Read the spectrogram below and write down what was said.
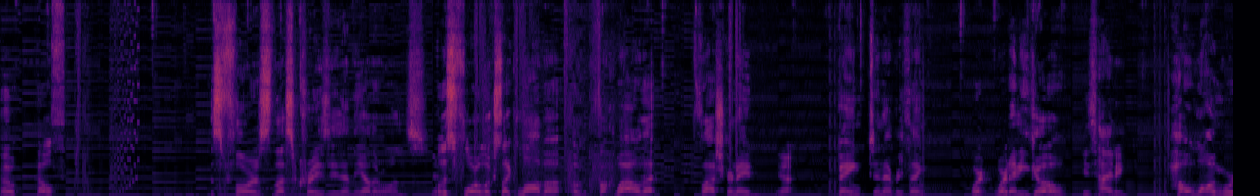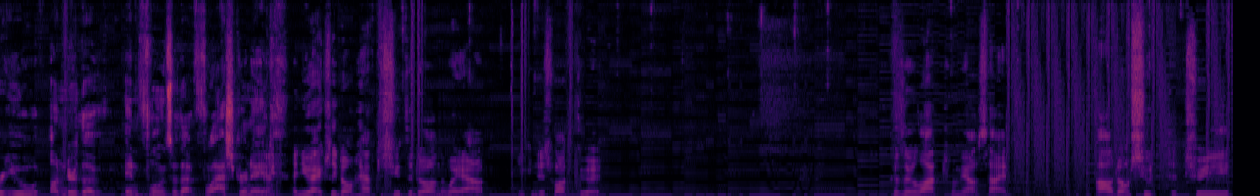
Oh, health. This floor is less crazy than the other ones. Well, this floor looks like lava. Oh, fu- wow, that flash grenade Yeah. banked and everything. Where, where did he go? He's hiding. How long were you under the influence of that flash grenade? Yeah. And you actually don't have to shoot the door on the way out. You can just walk through it. Because they're locked from the outside. Oh, don't shoot the tree.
